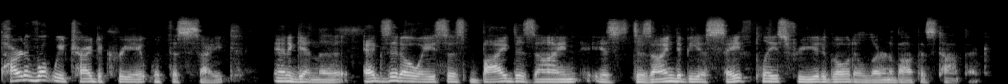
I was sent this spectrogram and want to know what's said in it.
Part of what we've tried to create with the site and again the exit oasis by design is designed to be a safe place for you to go to learn about this topic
